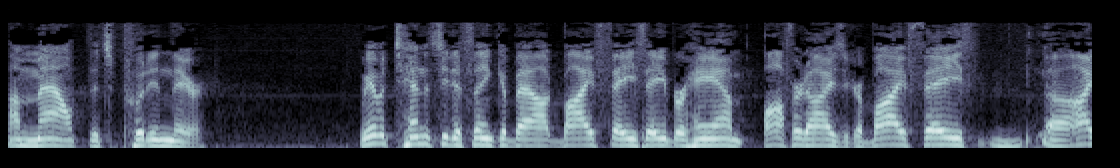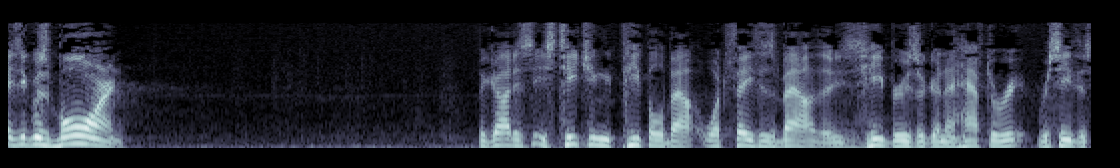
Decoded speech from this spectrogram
amount that's put in there. We have a tendency to think about by faith Abraham offered Isaac, or by faith uh, Isaac was born. But God is He's teaching people about what faith is about. These Hebrews are going to have to re- receive this.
